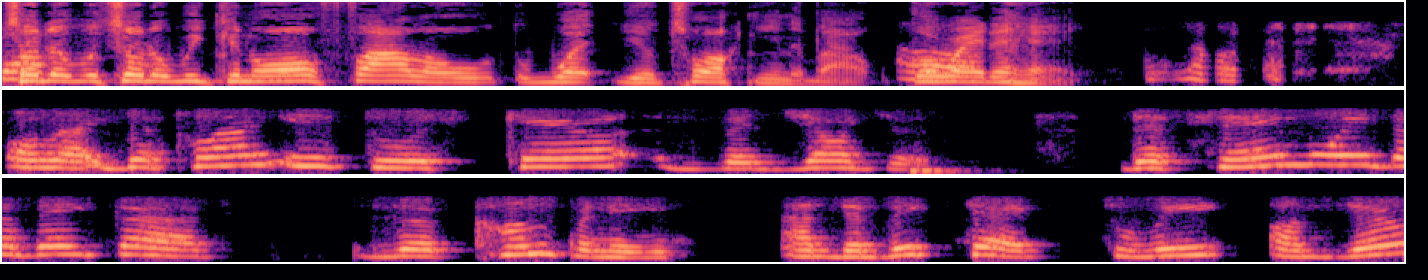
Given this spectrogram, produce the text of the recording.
so that so that we can all follow what you're talking about. Go Oh. right ahead. All right. The plan is to scare the judges the same way that they got the companies and the big tech to be on their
